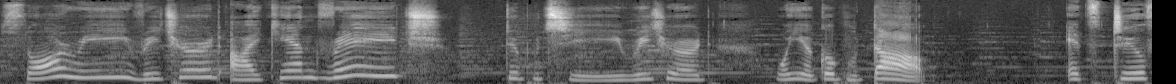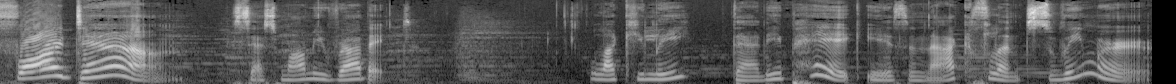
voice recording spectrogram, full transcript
Sorry, Richard, I can't reach。” ”对不起，Richard，我也够不到。It's too far down, says Mommy Rabbit. Luckily, Daddy Pig is an excellent swimmer.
